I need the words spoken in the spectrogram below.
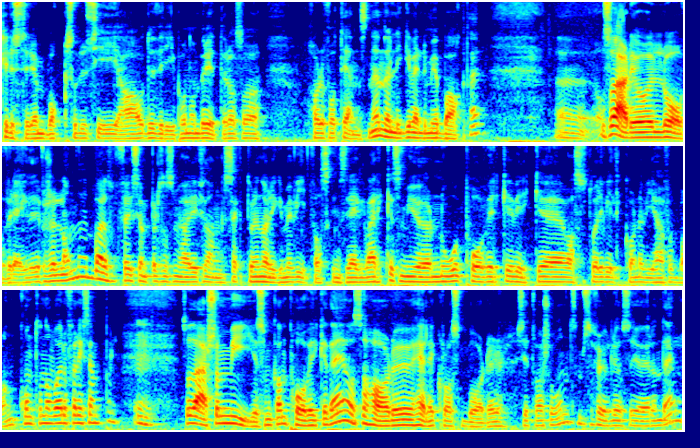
krysser i en boks og du sier ja, og du vrir på noen bryter, og så har du fått tjenesten din. Det ligger veldig mye bak der. Eh, og så er det jo lovregler i forskjellige land. Bare for eksempel sånn som vi har i finanssektoren i Norge med hvitvaskingsregelverket, som gjør noe, påvirker virke, hva som står i vilkårene vi har for bankkontoene våre, f.eks. Mm. Så det er så mye som kan påvirke det. Og så har du hele cross border-situasjonen, som selvfølgelig også gjør en del.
